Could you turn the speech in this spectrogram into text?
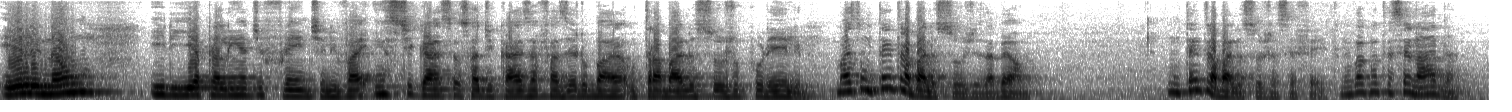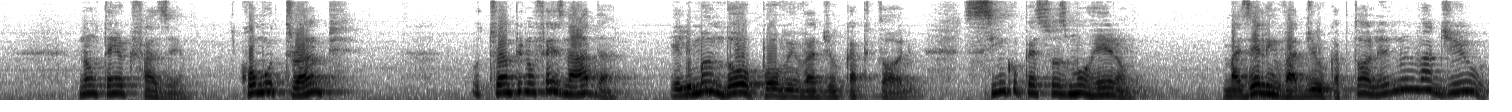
Ele não iria para a linha de frente, ele vai instigar seus radicais a fazer o, o, trabalho sujo por ele. Mas não tem trabalho sujo, Isabel. Não tem trabalho sujo a ser feito. Não vai acontecer nada. Não tem o que fazer. Como o Trump, o Trump não fez nada. Ele mandou o povo invadir o Capitólio. Cinco pessoas morreram. Mas ele invadiu o Capitólio? Ele não invadiu.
